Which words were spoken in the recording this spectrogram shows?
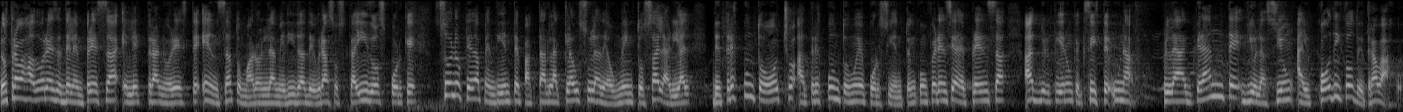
Los trabajadores de la empresa Electra Noreste ENSA tomaron la medida de brazos caídos porque solo queda pendiente pactar la cláusula de aumento salarial de 3.8 a 3.9%. En conferencia de prensa advirtieron que existe una flagrante violación al Código de Trabajo.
